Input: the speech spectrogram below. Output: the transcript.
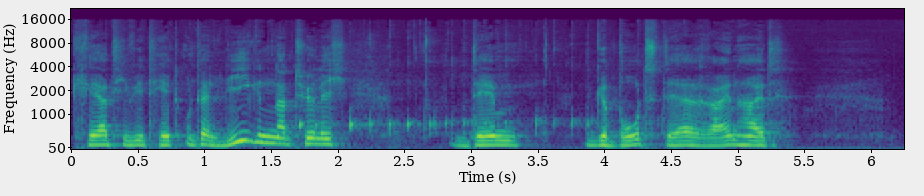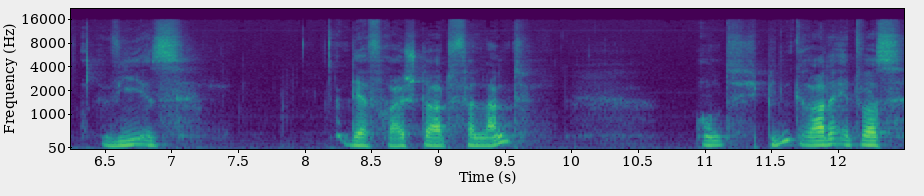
Kreativität unterliegen natürlich dem Gebot der Reinheit, wie es der Freistaat verlangt. Und ich bin gerade etwas,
